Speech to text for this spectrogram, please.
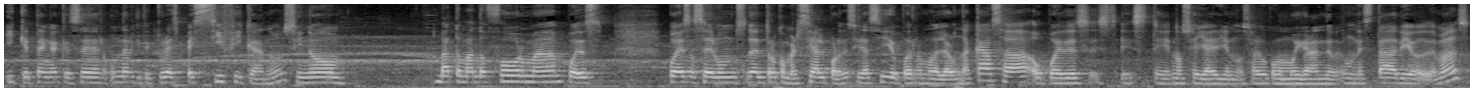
y que tenga que ser una arquitectura específica, ¿no? Sino va tomando forma, puedes, puedes hacer un centro comercial, por decir así, o puedes remodelar una casa, o puedes, es- este, no sé, ya a algo como muy grande, un estadio y demás.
